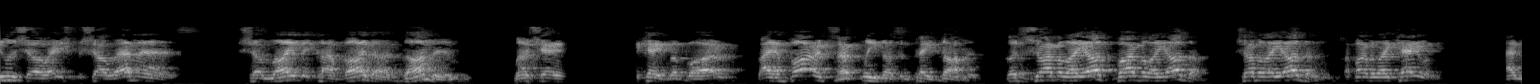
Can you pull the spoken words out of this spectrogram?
ilu shalosh b'shalemes shaloi b'kavada damim mashe came bar. By a bar, it certainly doesn't pay damim because shar b'layad bar b'layadam shar b'layadam bar b'laykalim. And,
